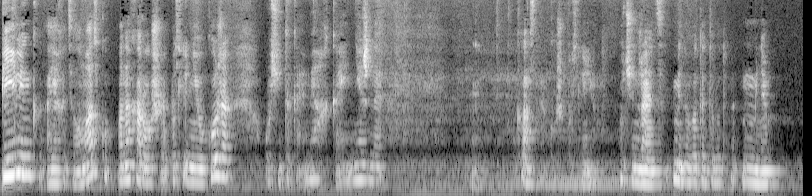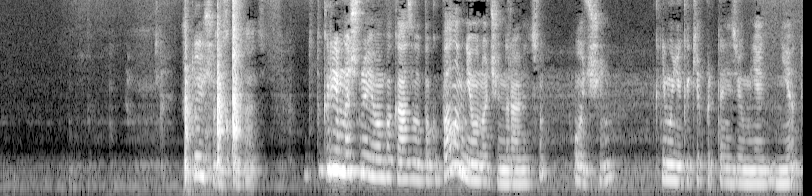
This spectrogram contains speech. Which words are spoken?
пилинг, а я хотела маску. Она хорошая, после нее кожа очень такая мягкая, нежная. Классная кожа после нее. Очень нравится. Именно вот это вот у меня. Что еще рассказать? Этот крем ночной я вам показывала, покупала. Мне он очень нравится. Очень. К нему никаких претензий у меня нет.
